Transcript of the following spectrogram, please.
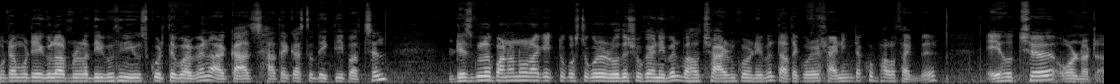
মোটামুটি এগুলো আপনারা দীর্ঘদিন ইউজ করতে পারবেন। আর কাজ, হাতের কাজ তো দেখতেই পাচ্ছেন। ড্রেসগুলো বানানোর আগে একটু কষ্ট করে রোদে শুকায় নেবেন বা হচ্ছে আয়রন করে নেবেন, তাতে করে শাইনিংটা খুব ভালো থাকবে। এই হচ্ছে ওড়নাটা।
